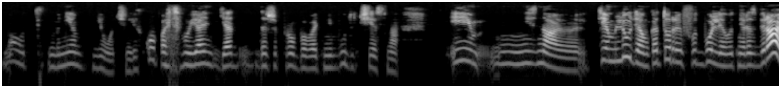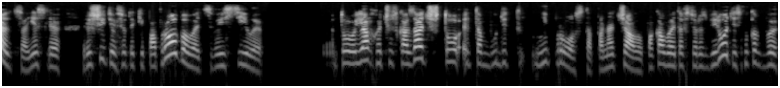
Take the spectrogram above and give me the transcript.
Ну, вот мне не очень легко, поэтому я, я даже пробовать не буду, честно. И, не знаю, тем людям, которые в футболе вот не разбираются, если решите все-таки попробовать свои силы, то я хочу сказать, что это будет непросто поначалу. Пока вы это все разберетесь, ну, как бы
